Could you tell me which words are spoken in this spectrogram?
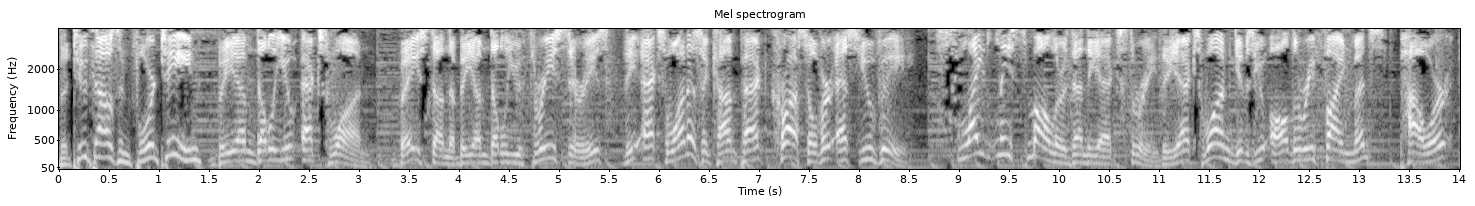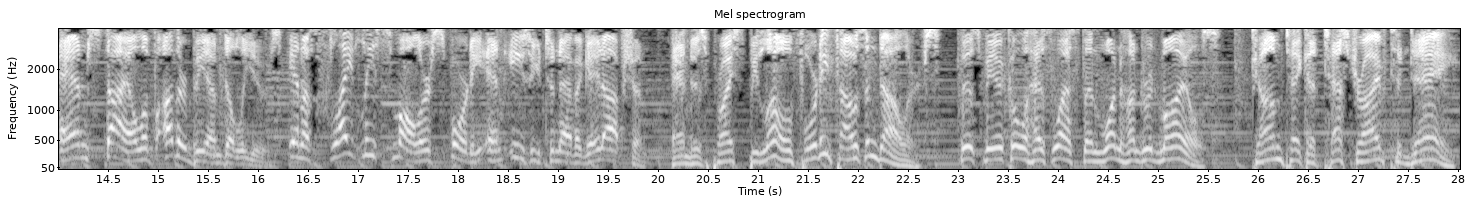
The 2014 BMW X1. Based on the BMW 3 Series, the X1 is a compact crossover SUV. Slightly smaller than the X3, the X1 gives you all the refinements, power, and style of other BMWs in a slightly smaller, sporty, and easy to navigate option. And is priced below $40,000. This vehicle has less than 100 miles. Come take a test drive today.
